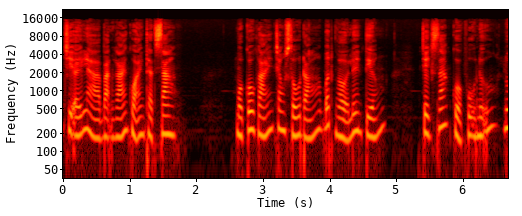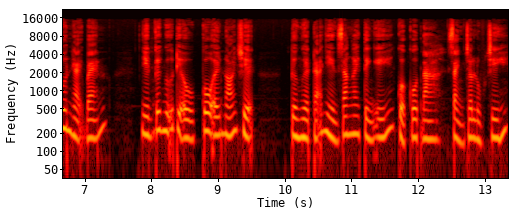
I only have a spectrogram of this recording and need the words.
Chị ấy là bạn gái của anh thật sao? Một cô gái trong số đó bất ngờ lên tiếng. Trực giác của phụ nữ luôn nhạy bén. Nhìn cái ngữ điệu cô ấy nói chuyện, Từ Nguyệt đã nhìn ra ngay tình ý của cô ta dành cho Lục Trí.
